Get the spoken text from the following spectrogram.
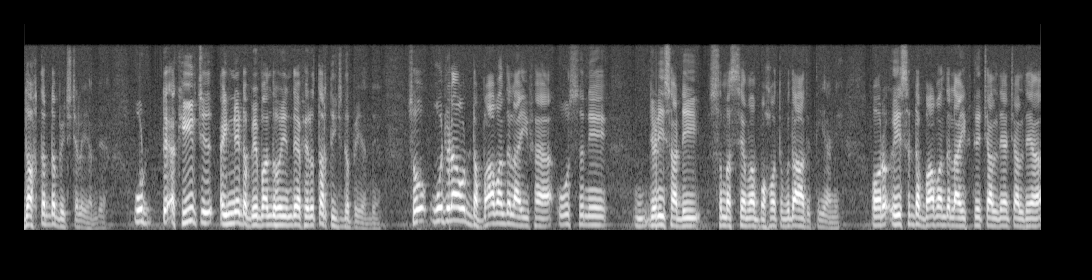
ਦਫ਼ਤਰ ਡੱਬੇ 'ਚ ਚਲੇ ਜਾਂਦੇ ਆ। ਉਹ ਤੇ ਅਖੀਰ 'ਚ ਇੰਨੇ ਡੱਬੇ ਬੰਦ ਹੋ ਜਾਂਦੇ ਆ, ਫਿਰ ਉਹ ਧਰਤੀ 'ਚ ਦੱਬੇ ਜਾਂਦੇ ਆ। ਸੋ ਉਹ ਜਿਹੜਾ ਉਹ ਡੱਬਾ ਬੰਦ ਲਾਈਫ ਹੈ ਉਸ ਨੇ ਜਿਹੜੀ ਸਾਡੀ ਸਮੱਸਿਆਵਾਂ ਬਹੁਤ ਵਧਾ ਦਿੱਤੀਆਂ ਨੇ। ਔਰ ਇਸ ਡੱਬਾ ਬੰਦ ਲਾਈਫ ਦੇ ਚਲਦਿਆਂ ਚਲਦਿਆਂ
